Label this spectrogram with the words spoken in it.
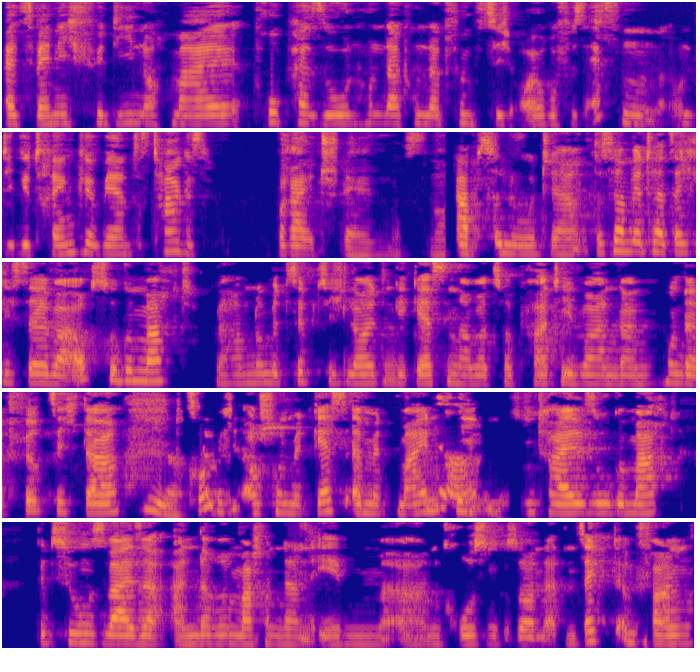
als wenn ich für die nochmal pro Person 100, 150 Euro fürs Essen und die Getränke während des Tages bereitstellen muss. Ne? Absolut, ja. Das haben wir tatsächlich selber auch so gemacht. Wir haben nur mit 70 Leuten gegessen, aber zur Party waren dann 140 da. Ja, das habe ich auch schon mit, Gästen, äh, mit meinen ja. Kunden zum Teil so gemacht beziehungsweise andere machen dann eben äh, einen großen gesonderten Sektempfang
